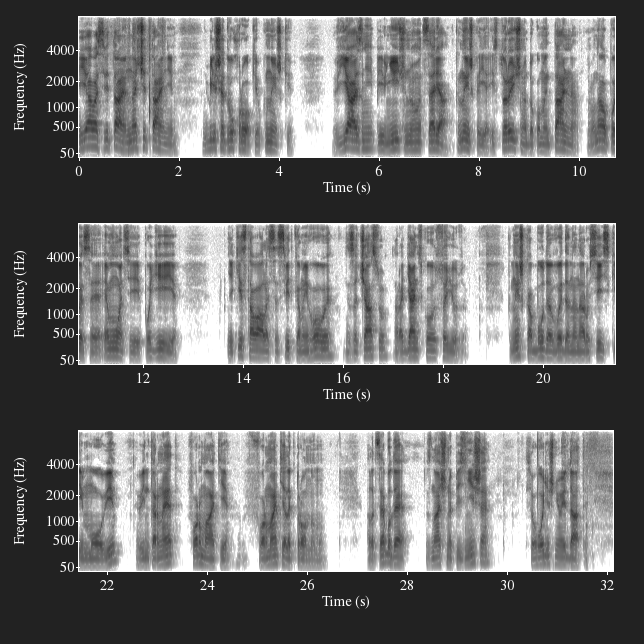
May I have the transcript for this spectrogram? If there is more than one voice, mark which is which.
Speaker 1: Я вас вітаю на читанні більше двох років книжки В'язні Північного Царя. Книжка є історично-документальна. Вона описує емоції, події, які ставалися свідками Єгови за часу Радянського Союзу. Книжка буде видана на російській мові в інтернет форматі, в форматі електронному. Але це буде значно пізніше сьогоднішньої дати.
